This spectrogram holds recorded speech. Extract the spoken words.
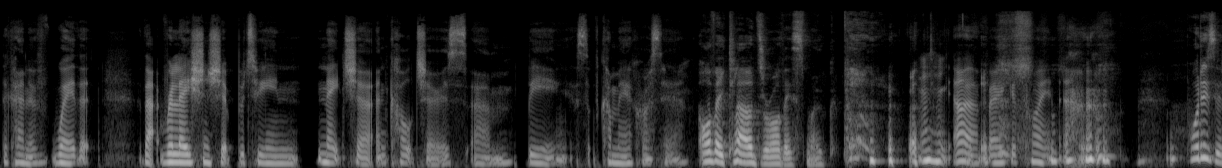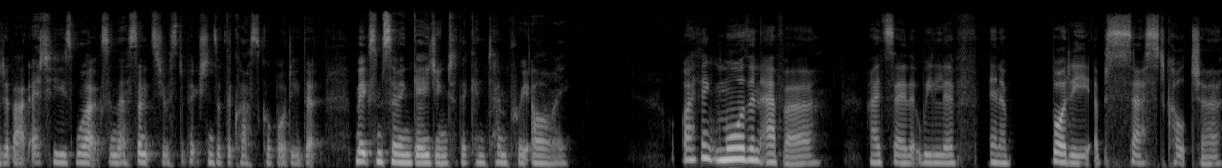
the kind of way that that relationship between nature and culture is um, being sort of coming across here. Are they clouds or are they smoke? mm-hmm. Ah, very good point. what is it about Etty's works and their sensuous depictions of the classical body that makes them so engaging to the contemporary eye? I think more than ever, I'd say that we live in a body obsessed culture.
